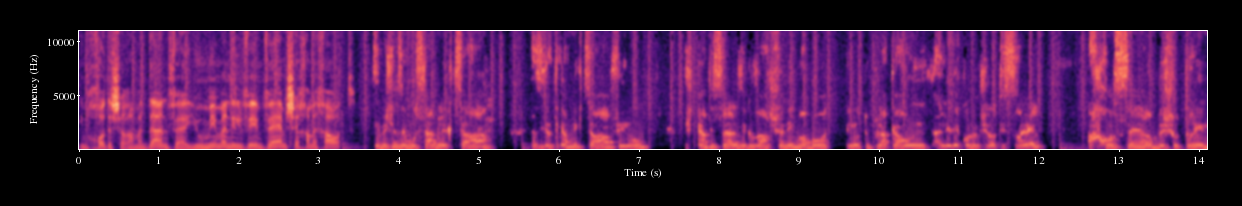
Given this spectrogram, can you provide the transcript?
עם חודש הרמדאן והאיומים הנלווים והמשך המחאות? אם יש איזה מושג לקצרה, אז יותר מקצרה אפילו. משטרת ישראל זה כבר שנים רבות לא טופלה כראוי על ידי כל ממשלות ישראל. החוסר בשוטרים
